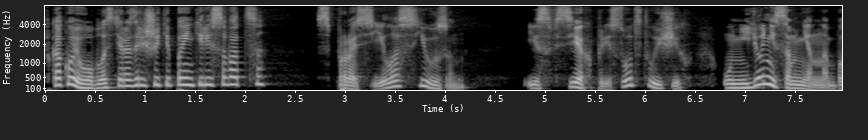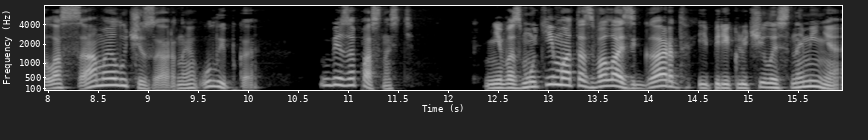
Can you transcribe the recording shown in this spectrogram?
В какой области разрешите поинтересоваться? спросила Сьюзен. Из всех присутствующих у нее несомненно была самая лучезарная улыбка. Безопасность. Невозмутимо отозвалась Гард и переключилась на меня.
